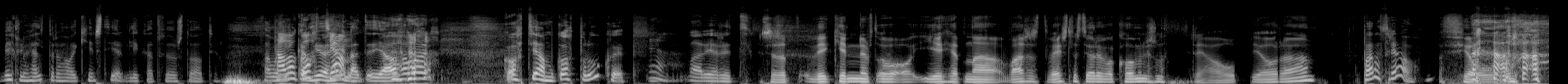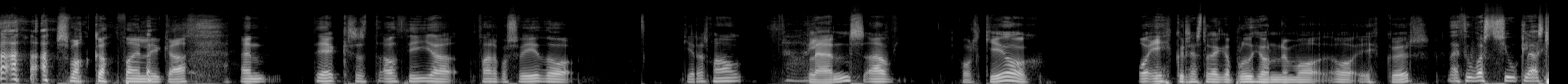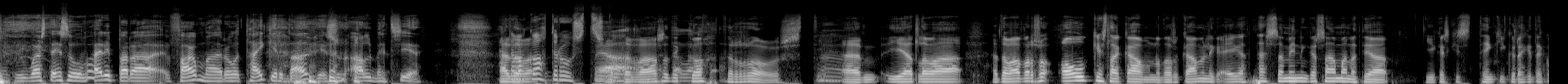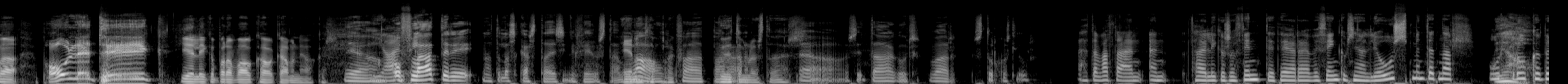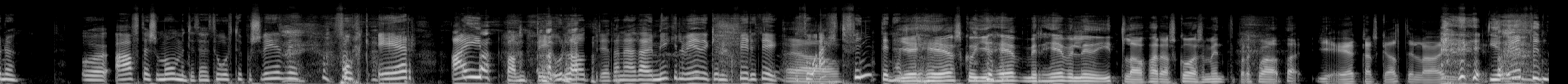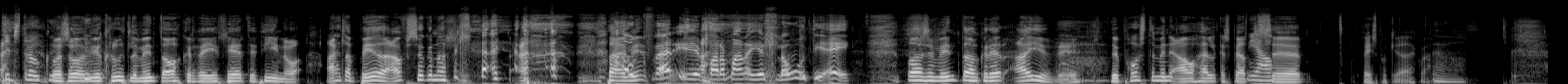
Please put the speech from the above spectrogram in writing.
miklu heldur að hafa kynst þér líka 2018 Það Það var gott jam. heilandi. Já, það var gott jam, gott brúðkaup Já. Marja Rutt Sérst, við kynnumst og, og ég hérna var sérst veislustjóri var komin í svona þrjá bjóra. Bara þrjá? Fjóra smá kampaðin líka. En tek sérst á því að fara upp á svið og gera smá glens af fólki og, og ykkur sérstaklega brúðhjónunum og, og ykkur Nei, þú varst sjúklega skemmt, þú varst eins og þú væri bara fagmaður og tækir þetta að þér svona almennt séð. Þetta var gott róst sko. Já. Þetta var svolítið gott það. róst en ég allavega, þetta var bara svo ógeðslega gaman og það var svo gaman líka að eiga þessa minningar saman af því að ég kannski tengi ykkur ekkert eitthvað Pólitík! Ég er líka bara að váka á gaman í okkar Já. Já. Og flateri náttúrulega skastaði sín í fegurstaf. Ég er Vá, náttúrulega bara hvað bara, Guðdamlega staður já, þessi dagur var stórkostljúr. Þetta var það en, en það er líka svo fyndið þegar að við fengum síðan ljósmyndirnar úr Já. brúköpunu og af þessu mómenti þegar þú ert upp á sviði fólk er æpandi úr látri þannig að það er mikil viðurkenning fyrir þig. Já. þú ert fyndin Ég helgi hef sko, ég hef, mér hefur liðið illa að fara að skoða þessa mynd bara hvað, það, ég er kannski alltaf lagi ég er fyndin strákur. Og svo er mjög krútlega mynda okkur þegar ég fer til þín og ætla að byggja afsökunar. Það Á er hverju? Ég bara manna, ég hló út í einn. og þessi mynda okkur er æði. Við postum minni á Helga Spjalls Já. uh, Facebooki eða eitthvað. Já.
